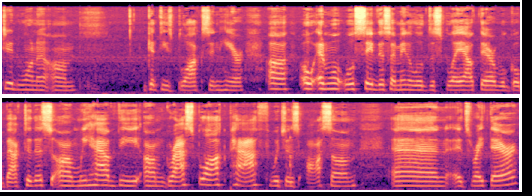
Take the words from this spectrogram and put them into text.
did want to um, get these blocks in here. Uh, oh and we'll, we'll save this. I made a little display out there. We'll go back to this. Um, we have the um, grass block path which is awesome and it's right there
